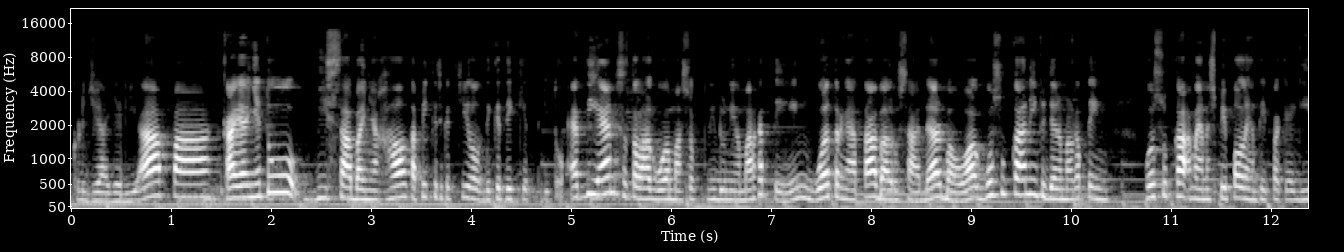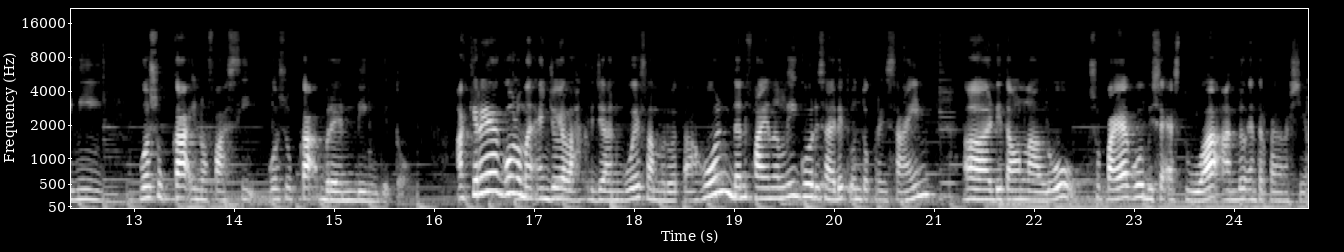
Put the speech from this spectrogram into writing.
kerja jadi apa. Kayaknya tuh bisa banyak hal tapi kecil-kecil, dikit-dikit gitu. At the end setelah gue masuk di dunia marketing, gue ternyata baru sadar bahwa gue suka nih kerjaan marketing. Gue suka manage people yang tipe kayak gini. Gue suka inovasi, gue suka branding gitu. Akhirnya gue lumayan enjoy lah kerjaan gue selama 2 tahun dan finally gue decided untuk resign uh, di tahun lalu supaya gue bisa S2 ambil entrepreneurship.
